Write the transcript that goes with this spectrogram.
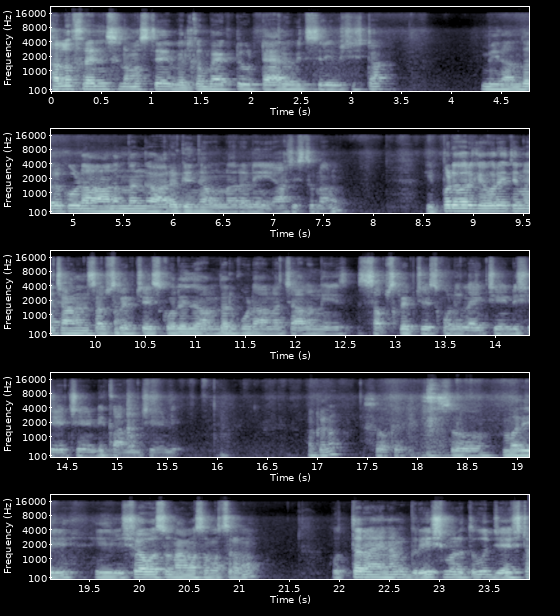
హలో ఫ్రెండ్స్ నమస్తే. Welcome back to tarot with Shri Vishishta మీరందరూ కూడా ఆనందంగా ఆరోగ్యంగా ఉన్నారని ఆశిస్తున్నాను. ఇప్పటి వరకు ఎవరైతే నా ఛానల్ సబ్స్క్రైబ్ చేసుకోలేదో అందరూ కూడా నా ఛానల్ని సబ్స్క్రైబ్ చేసుకోండి లైక్ చేయండి షేర్ చేయండి కామెంట్ చేయండి. ఓకేనా? సో ఓకే సో మరి ఈ విశ్వవసు నామ సంవత్సరము ఉత్తరాయణం గ్రీష్మ ఋతువు జ్యేష్ఠ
